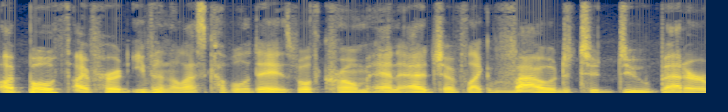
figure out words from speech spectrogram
uh, both I've heard, even in the last couple of days, both Chrome and Edge have like vowed to do better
